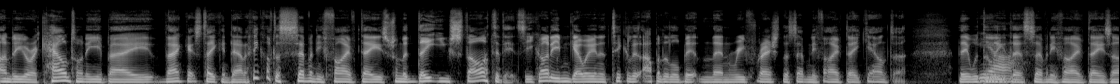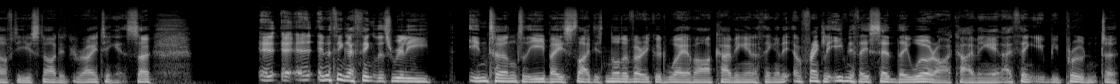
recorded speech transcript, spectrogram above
under your account on eBay, that gets taken down, I think, after 75 days from the date you started it. So you can't even go in and tickle it up a little bit and then refresh the 75 day counter. They will delete Yeah. their 75 days after you started writing it. So anything I think that's really internal to the eBay site is not a very good way of archiving anything. And, and frankly, even if they said they were archiving it, I think you'd be prudent to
